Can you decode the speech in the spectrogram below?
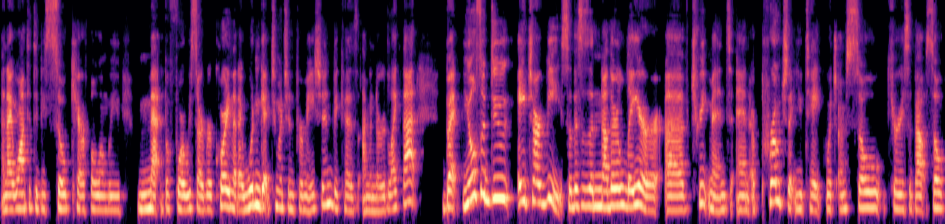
and i wanted to be so careful when we met before we started recording that i wouldn't get too much information because i'm a nerd like that but you also do HRV. So this is another layer of treatment and approach that you take, which I'm so curious about. So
